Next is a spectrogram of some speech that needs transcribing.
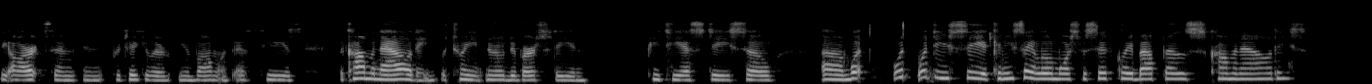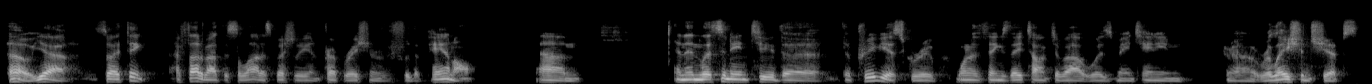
the arts and in particular your involvement with ST is the commonality between neurodiversity and PTSD. So um, what what what do you see? Can you say a little more specifically about those commonalities? Oh yeah. So I think I've thought about this a lot, especially in preparation for the panel. Um, and then listening to the the previous group, one of the things they talked about was maintaining uh, relationships,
